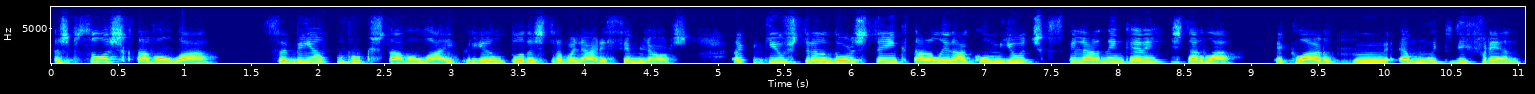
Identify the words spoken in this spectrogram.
As pessoas que estavam lá sabiam porque estavam lá e queriam todas trabalhar e ser melhores. Aqui os treinadores têm que estar a lidar com miúdos que se calhar nem querem estar lá. É claro que é muito diferente.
